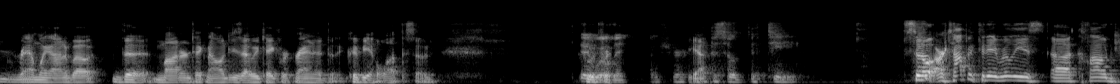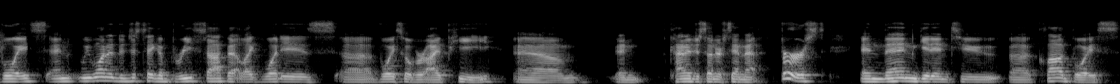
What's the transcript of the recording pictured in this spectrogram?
rambling on about the modern technologies that we take for granted. It could be a whole episode. It Food will for- be, I'm sure. Yeah. Episode 15. So our topic today really is uh, cloud voice, and we wanted to just take a brief stop at like what is uh, voice over IP, um, and kind of just understand that first, and then get into uh, cloud voice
